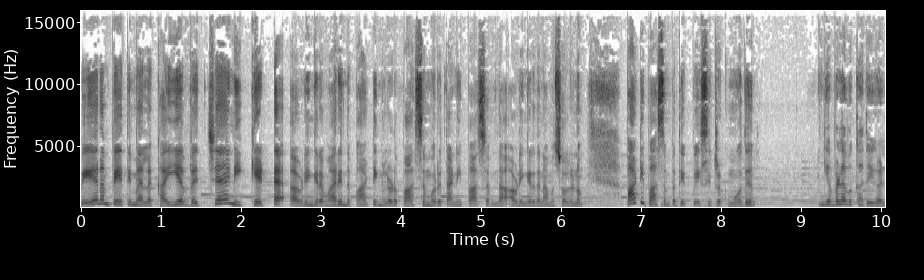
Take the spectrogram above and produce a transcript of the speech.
பேரம் பேத்தி மேலே கையை வச்ச நீ கெட்ட அப்படிங்கிற மாதிரி இந்த பாட்டிங்களோட பாசம் ஒரு தனி பாசம் தான் அப்படிங்கிறத நம்ம சொல்லணும். பாட்டி பாசம் பற்றி பேசிகிட்டு இருக்கும்போது எவ்வளவு கதைகள்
